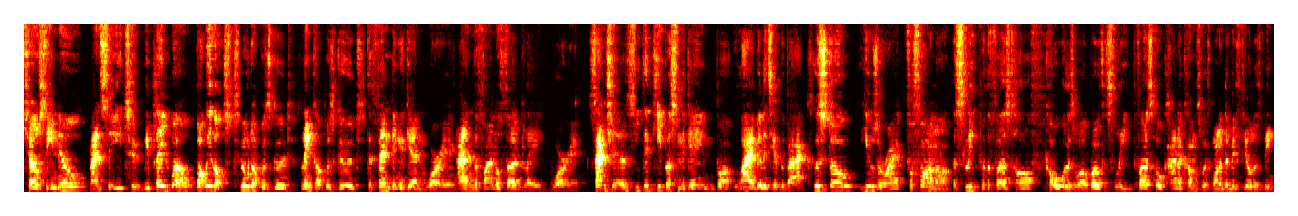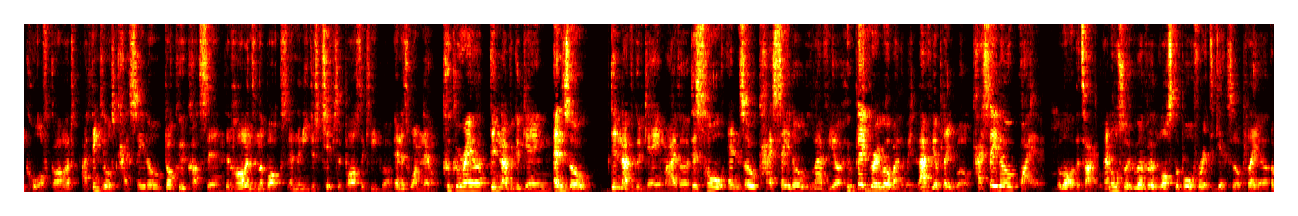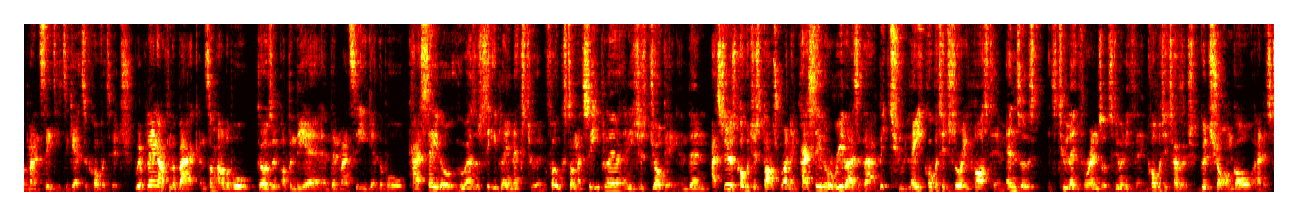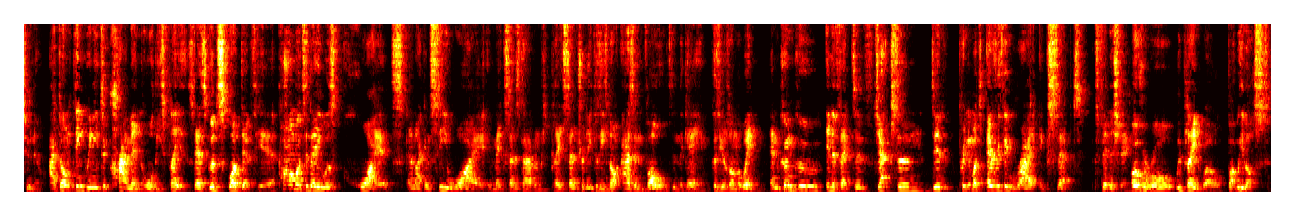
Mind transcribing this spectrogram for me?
Chelsea nil, Man City 2. We played well, but we lost. Build up was good, link up was good, defending again worrying, and the final third play worrying. Sanchez, he did keep us in the game, but liability at the back. Gusto, he was alright. Fofana, asleep for the first half. Cole as well, both asleep. First goal kind of comes with one of the midfielders being caught off guard. I think it was Caicedo. Doku cuts in, then Haaland's in the box, and then he just chips it past the keeper, and it's 1 0. Cucurella didn't have a good game. Enzo, didn't have a good game either. This whole Enzo, Caicedo, Lavia, who played very well by the way. Lavia played well. Caicedo, quiet a lot of the time. And also whoever lost the ball for it to get to a player of Man City to get to Kovacic. We're playing out from the back and somehow the ball goes up in the air and then Man City get the ball. Caicedo, who has a City player next to him, focused on that City player and he's just jogging. And then as soon as Kovacic starts running, Caicedo realizes that a bit too late. Kovacic is already past him. Enzo's, it's too late for Enzo to do anything. Kovacic has a good shot on goal and it's 2-0. I don't think we need to cram in all these players. There's good squad depth here. Palmer today was quiet, and I can see why it makes sense to have him play centrally because he's not as involved in the game because he was on the wing. And Nkunku, ineffective. Jackson did pretty much everything right except finishing. Overall, we played well, but we lost.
